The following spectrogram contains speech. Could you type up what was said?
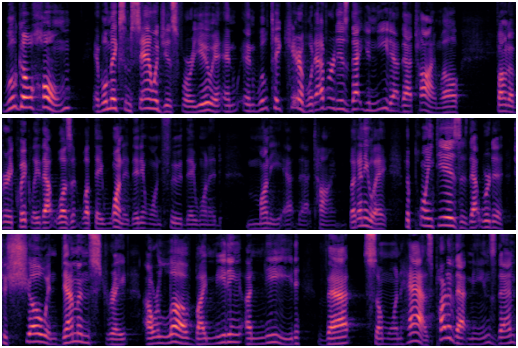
we'll go home and we'll make some sandwiches for you, and, and we'll take care of whatever it is that you need at that time. Well, found out very quickly that wasn't what they wanted. They didn't want food, they wanted money at that time. But anyway, the point is, is that we're to, to show and demonstrate our love by meeting a need that someone has. Part of that means then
